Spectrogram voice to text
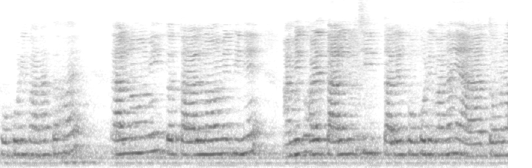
পকোড়ি বানাতে হয়। তাল নবমী, তো তাল নবমীর দিনে আমি ঘরে তাল লুচি, তালের পকোড়ি বানাই, আর তোমরা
